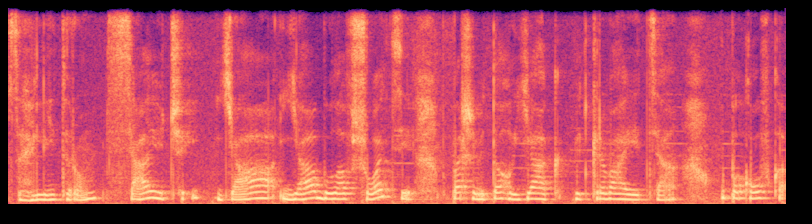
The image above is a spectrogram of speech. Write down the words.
з глітером, сяючий. Я, я була в шоці. По-перше, від того, як відкривається упаковка.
